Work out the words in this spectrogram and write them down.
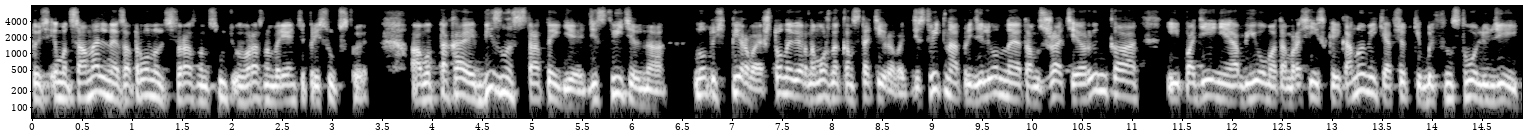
То есть эмоциональная затронутость в разном, в разном варианте присутствует. А вот такая бизнес-стратегия действительно ну, то есть первое, что, наверное, можно констатировать. Действительно определенное там сжатие рынка и падение объема там российской экономики, а все-таки большинство людей,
